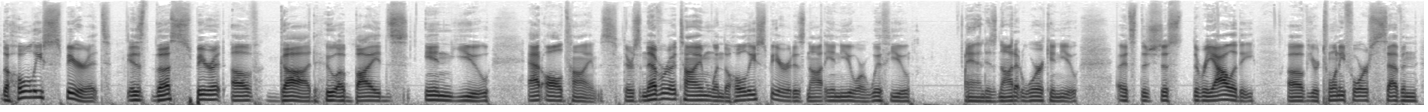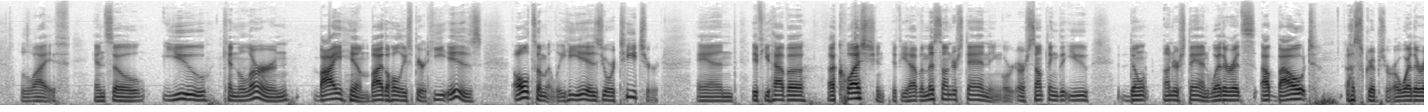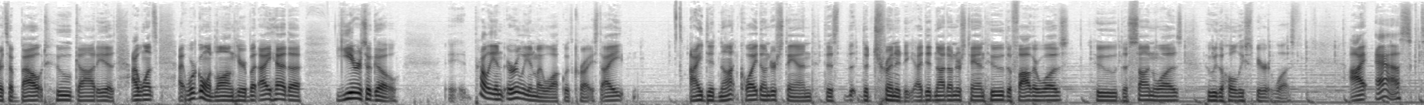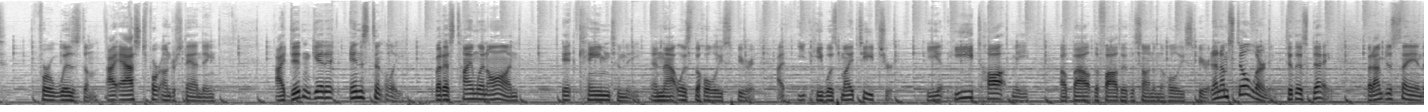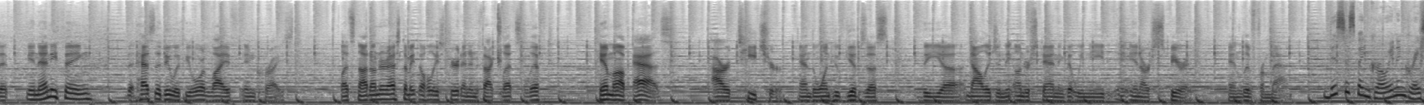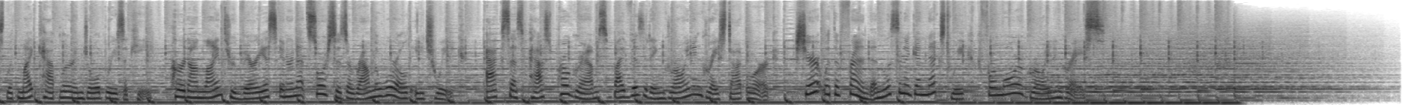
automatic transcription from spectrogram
The Holy Spirit is the Spirit of God who abides in you at all times. There's never a time when the Holy Spirit is not in you or with you and is not at work in you. It's just the reality of your 24 7 life. And so you can learn by Him, by the Holy Spirit. He is, ultimately, He is your teacher. And if you have a, a question, if you have a misunderstanding or, or something that you don't understand, whether it's about a scripture or whether it's about who God is. I once, I, we're going long here, but I had a, years ago, eh, probably in, early in my walk with Christ, I I did not quite understand this the, the Trinity. I did not understand who the Father was, who the Son was, who the Holy Spirit was. I asked for wisdom. I asked for understanding. I didn't get it instantly, but as time went on, it came to me, and that was the Holy Spirit. I, he, he was my teacher. He, he taught me about the Father, the Son, and the Holy Spirit. And I'm still learning to this day. But I'm just saying that in anything that has to do with your life in Christ, let's not underestimate the Holy Spirit. And in fact, let's lift him up as our teacher and the one who gives us the uh, knowledge and the understanding that we need in our spirit and live from that. This has been Growing in Grace with Mike Kapler and Joel Brueseke, heard online through various internet sources around the world each week. Access past programs by visiting growingingrace.org. Share it with a friend and listen again next week for more Growing in Grace.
